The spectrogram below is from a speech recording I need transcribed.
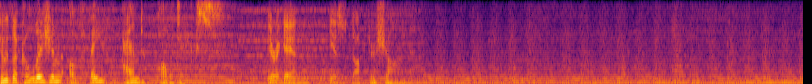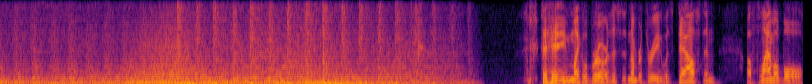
to the collision of faith and politics. Here again is Dr. Sean. Hey, Michael Brewer, this is number three, was doused in a flammable,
